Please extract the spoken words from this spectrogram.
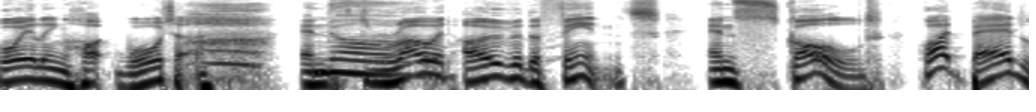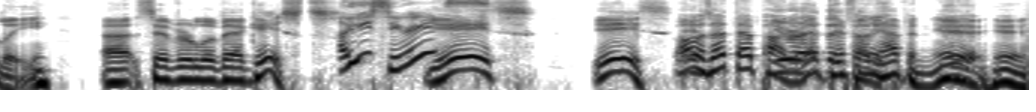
boiling hot water and throw it over the fence and scold quite badly uh, several of our guests. Are you serious? Yes. Yes. Oh, is that that party? You were That at definitely happened, yeah. yeah, yeah.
